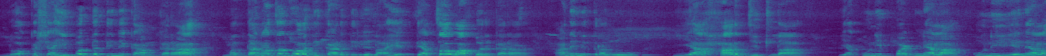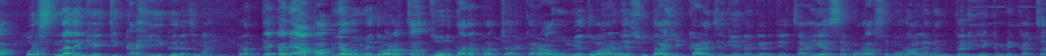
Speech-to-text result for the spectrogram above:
लोकशाही पद्धतीने काम करा. मतदानाचा जो अधिकार दिलेला आहे त्याचा वापर करा. आणि मित्रांनो या हार जितला या कुणी पडण्याला कुणी येण्याला पर्सनली घ्यायची काहीही गरज नाही. प्रत्येकाने आपापल्या उमेदवाराचा जोरदार प्रचार करा. उमेदवाराने सुद्धा ही काळजी घेणं गरजेचं आहे. समोरासमोर आल्यानंतर एकमेकाचं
